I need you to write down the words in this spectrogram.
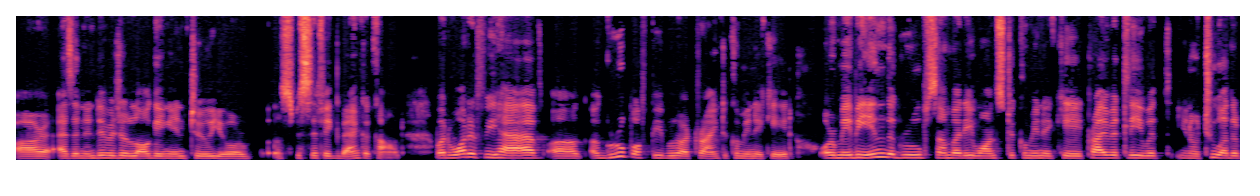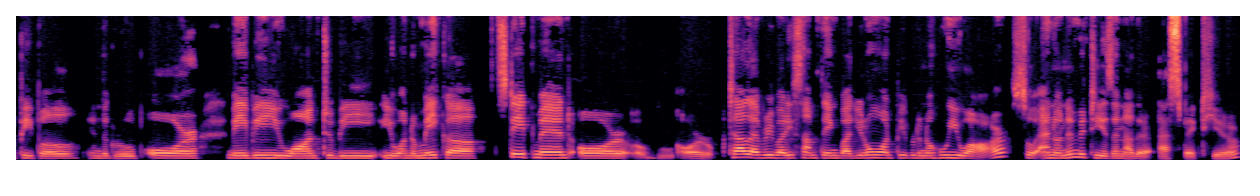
are as an individual logging into your uh, specific bank account. But what if we have a, a, group of people who are trying to communicate, or maybe in the group somebody wants to communicate privately with you know two other people in the group, or maybe you want to be you want to make a statement or or tell everybody something but you don't want people to know who you are. So anonymity is another aspect here.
